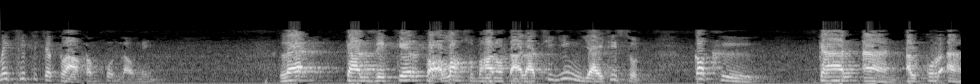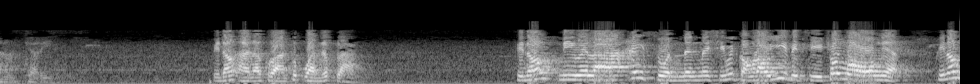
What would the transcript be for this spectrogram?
ไม่คิดที่จะกล่าวคำพูดเหล่านี้ และการสิกเกิลต่ออัลลอฮ์สุบฮานาอัลลอฮ์ที่ยิ่งใหญ่ที่สุด ก็คือการอ่านالقرآن الكريم พี่น้องอ่านอัลกุรอานทุกวันหรือเปล่าพี่น้องมีเวลาให้ส่วนหนึ่งในชีวิตของเรา 24 ชั่วโมงเนี่ย พี่น้อง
